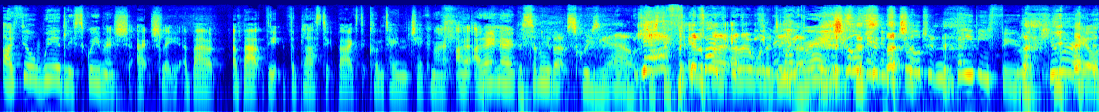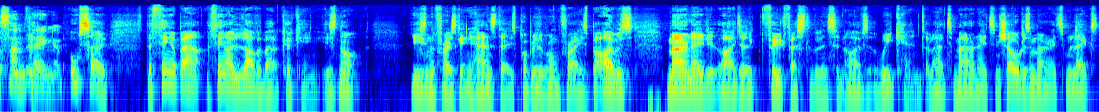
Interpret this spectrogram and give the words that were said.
I feel weirdly squeamish actually about about the, the plastic bags that contain the chicken. I, I, I don't know. There's something about squeezing it out. Yes, just it's like, I don't want to do like that. Children, children, baby food, puree or something. Also, the thing about the thing I love about cooking is not using the phrase "getting your hands dirty" is probably the wrong phrase. But I was marinated. Like I did a food festival in St Ives at the weekend, and I had to marinate some shoulders and marinate some legs.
